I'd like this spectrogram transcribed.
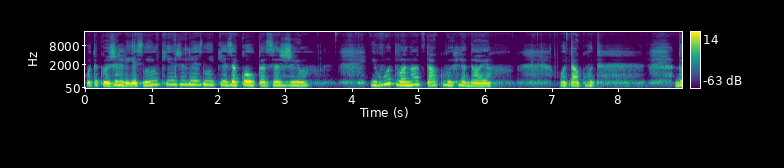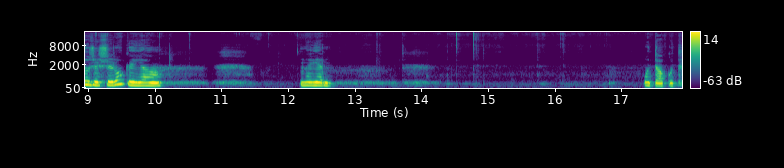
Отакий железненький, железненький, заколка зажим. І от вона так виглядає. Отак от. Дуже широкий, я, навірно, отак от.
